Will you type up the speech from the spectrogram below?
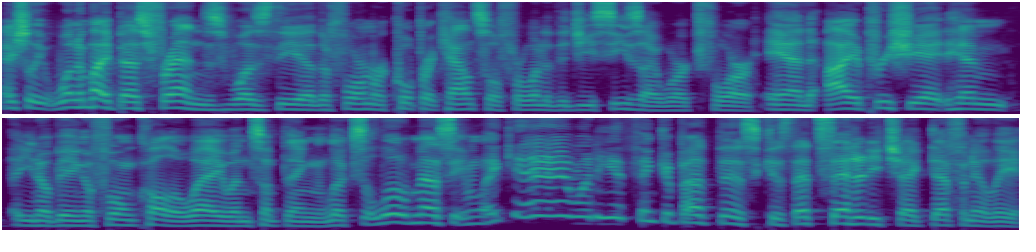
actually, one of my best friends was the uh, the former corporate counsel for one of the GCs I worked for, and I appreciate him, you know, being a phone call away when something looks a little messy. I'm like, hey, what do you think about this? This because that sanity check definitely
